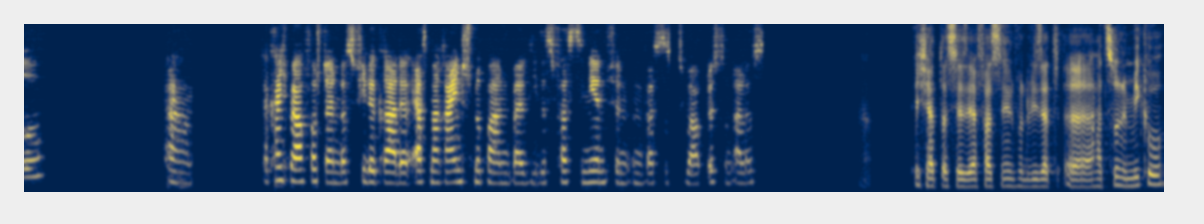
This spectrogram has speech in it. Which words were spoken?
so. Ähm, da kann ich mir auch vorstellen, dass viele gerade erstmal reinschnuppern, weil die das faszinierend finden, was das überhaupt ist und alles. Ich habe das ja sehr faszinierend von, wie gesagt, äh, Hatsune Miku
